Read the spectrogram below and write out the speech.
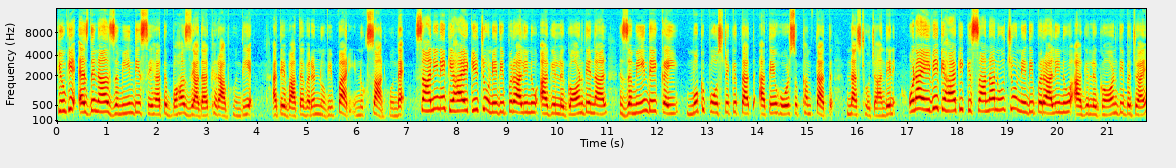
ਕਿਉਂਕਿ ਇਸ ਦੇ ਨਾਲ ਜ਼ਮੀਨ ਦੀ ਸਿਹਤ ਬਹੁਤ ਜ਼ਿਆਦਾ ਖਰਾਬ ਹੁੰਦੀ ਹੈ ਅਤੇ ਵਾਤਾਵਰਣ ਨੂੰ ਵੀ ਭਾਰੀ ਨੁਕਸਾਨ ਹੁੰਦਾ ਹੈ। ਸਾਨੀ ਨੇ ਕਿਹਾ ਹੈ ਕਿ ਝੋਨੇ ਦੀ ਪਰਾਲੀ ਨੂੰ ਅੱਗ ਲਗਾਉਣ ਦੇ ਨਾਲ ਜ਼ਮੀਨ ਦੇ ਕਈ ਮੁੱਖ ਪੌਸ਼ਟਿਕ ਤੱਤ ਅਤੇ ਹੋਰ ਸੂਖਮ ਤੱਤ ਨਸ਼ਟ ਹੋ ਜਾਂਦੇ ਨੇ। ਉਹਨਾਂ ਇਹ ਵੀ ਕਿਹਾ ਕਿ ਕਿਸਾਨਾਂ ਨੂੰ ਝੋਨੇ ਦੀ ਪਰਾਲੀ ਨੂੰ ਅੱਗ ਲਗਾਉਣ ਦੀ ਬਜਾਏ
